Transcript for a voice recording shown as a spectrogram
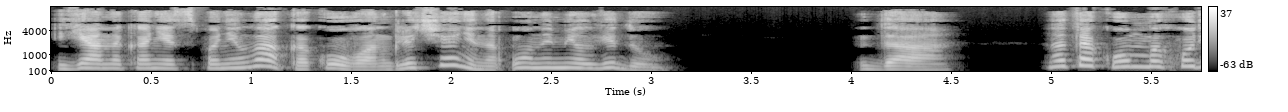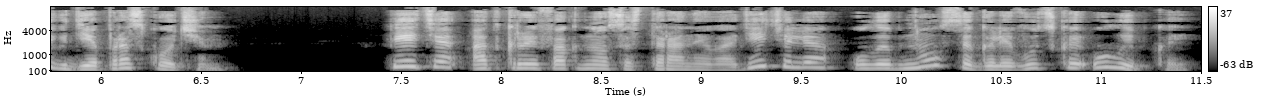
Я, наконец, поняла, какого англичанина он имел в виду. Да, на таком мы хоть где проскочим. Петя, открыв окно со стороны водителя, улыбнулся голливудской улыбкой.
